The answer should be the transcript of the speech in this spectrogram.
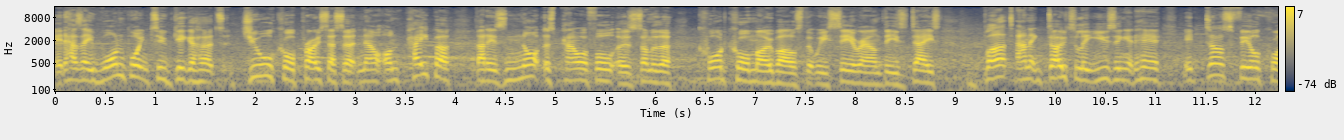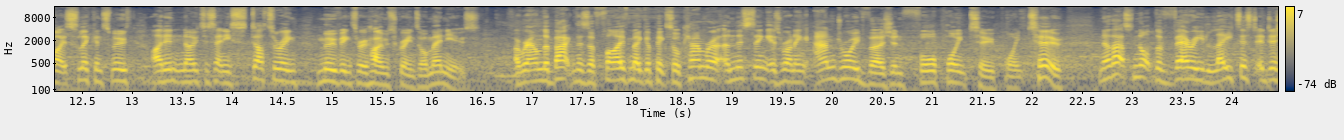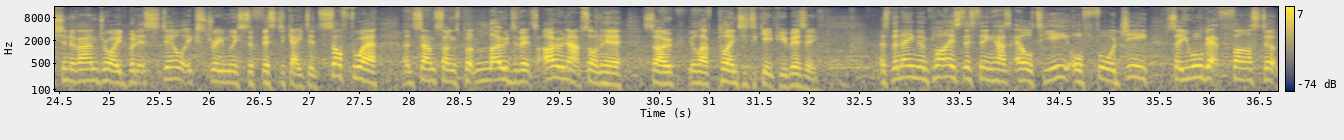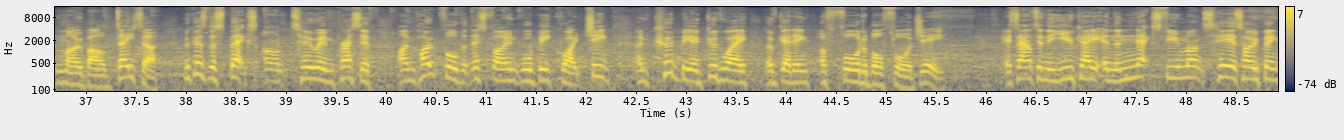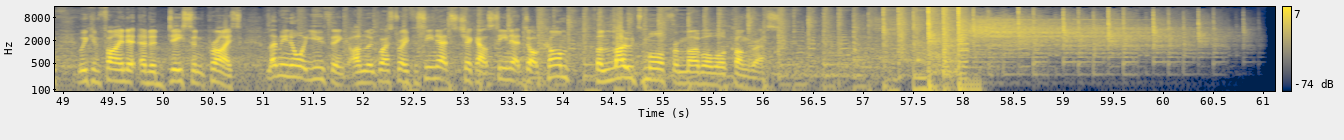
It has a 1.2 gigahertz dual core processor. Now on paper, that is not as powerful as some of the quad core mobiles that we see around these days, but anecdotally using it here, it does feel quite slick and smooth. I didn't notice any stuttering moving through home screens or menus. Around the back, there's a 5 megapixel camera, and this thing is running Android version 4.2.2. Now that's not the very latest edition of Android, but it's still extremely sophisticated software, and Samsung's put loads of its own apps on here, so you'll have plenty to keep you busy. As the name implies, this thing has LTE or 4G, so you will get faster mobile data. Because the specs aren't too impressive, I'm hopeful that this phone will be quite cheap and could be a good way of getting affordable 4G. It's out in the UK in the next few months. Here's hoping we can find it at a decent price. Let me know what you think. I'm Luke Westaway for CNET. Check out cnet.com for loads more from Mobile World Congress.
